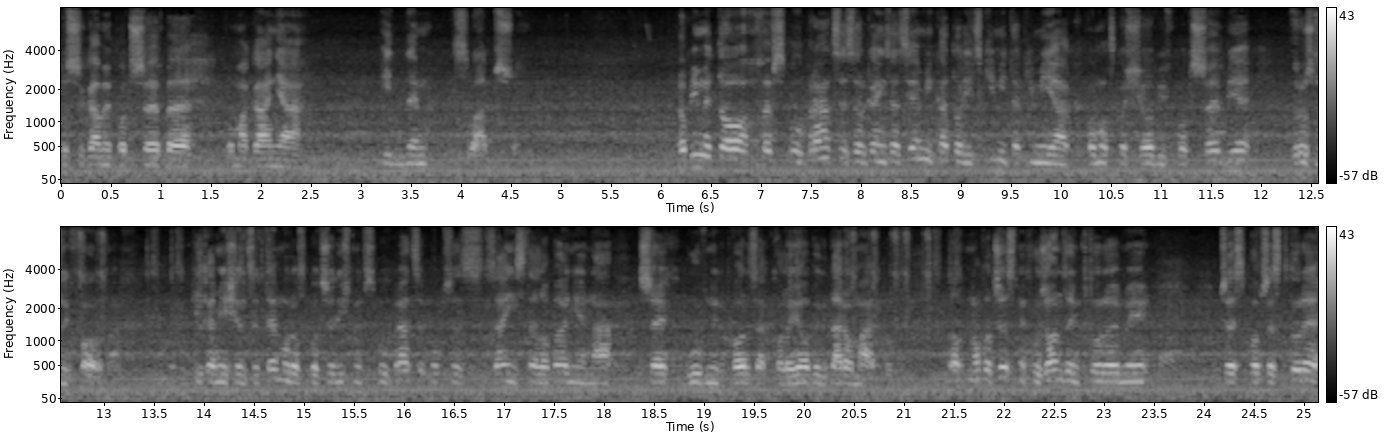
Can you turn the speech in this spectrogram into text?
Dostrzegamy potrzebę pomagania innym, słabszym. Robimy to we współpracy z organizacjami katolickimi, takimi jak Pomoc Kościołowi w Potrzebie, w różnych formach. Kilka miesięcy temu rozpoczęliśmy współpracę poprzez zainstalowanie na trzech głównych dworcach kolejowych daromatów. No, nowoczesnych urządzeń, którymi, przez, poprzez które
